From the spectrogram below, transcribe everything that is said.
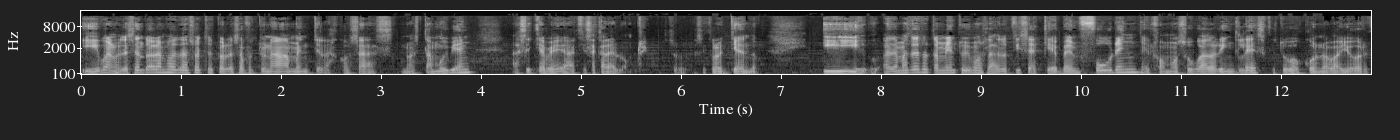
Y bueno, le siento las mejores suertes, pero desafortunadamente las cosas no están muy bien, así que había que sacar el hombre. Así que lo entiendo. Y además de eso, también tuvimos la noticia que Ben Foden, el famoso jugador inglés que estuvo con Nueva York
